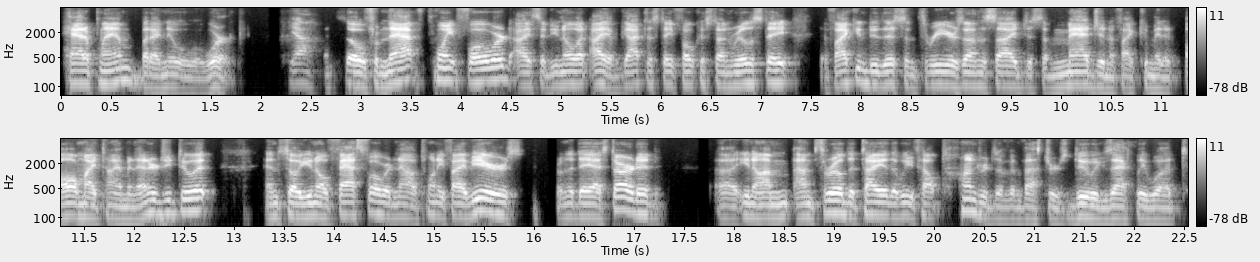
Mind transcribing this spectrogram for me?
had a plan, but I knew it would work. Yeah. And so from that point forward, I said, you know what? I have got to stay focused on real estate. If I can do this in three years on the side, just imagine if I committed all my time and energy to it. And so, you know, fast forward now 25 years from the day I started, uh, you know, I'm I'm thrilled to tell you that we've helped hundreds of investors do exactly what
